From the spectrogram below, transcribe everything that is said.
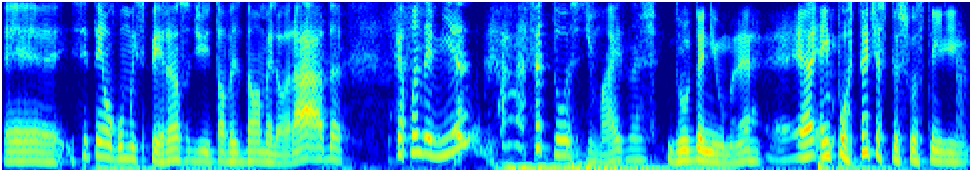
É, se tem alguma esperança de talvez dar uma melhorada? Porque a pandemia afetou isso demais, né? Sem dúvida nenhuma, né? É, é importante as pessoas terem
